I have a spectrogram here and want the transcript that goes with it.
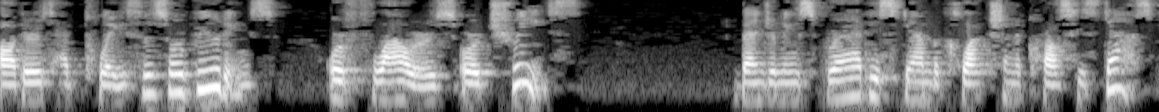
others had places or buildings, or flowers or trees. Benjamin spread his stamp collection across his desk.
